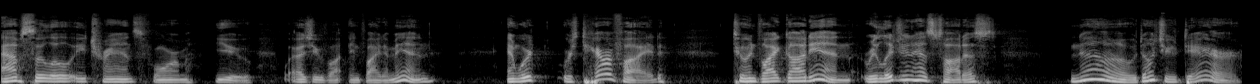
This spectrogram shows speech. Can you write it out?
absolutely transform you as you invite him in. And we're, we're terrified to invite God in. Religion has taught us No, don't you dare.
